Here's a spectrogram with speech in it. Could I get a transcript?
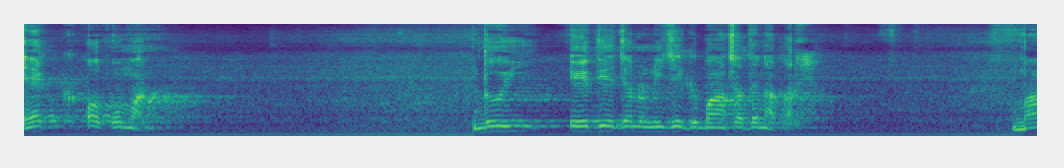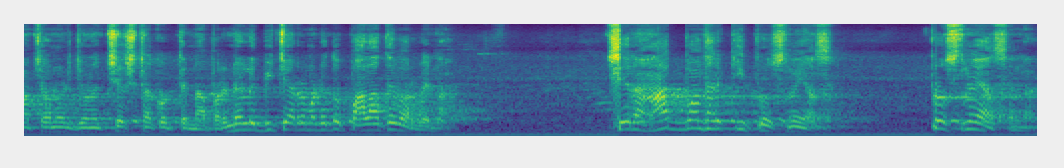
এক অপমান। দুই, এ দিয়ে যেন নিজেকে বাঁচাতে না পারে। বাঁচানোর জন্য চেষ্টা করতে না পারে। নাহলে বিচারের মাঠে তো পালাতে পারবে না। সে হাত বাঁধার কি প্রশ্নই আছে? প্রশ্নই আসে না।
